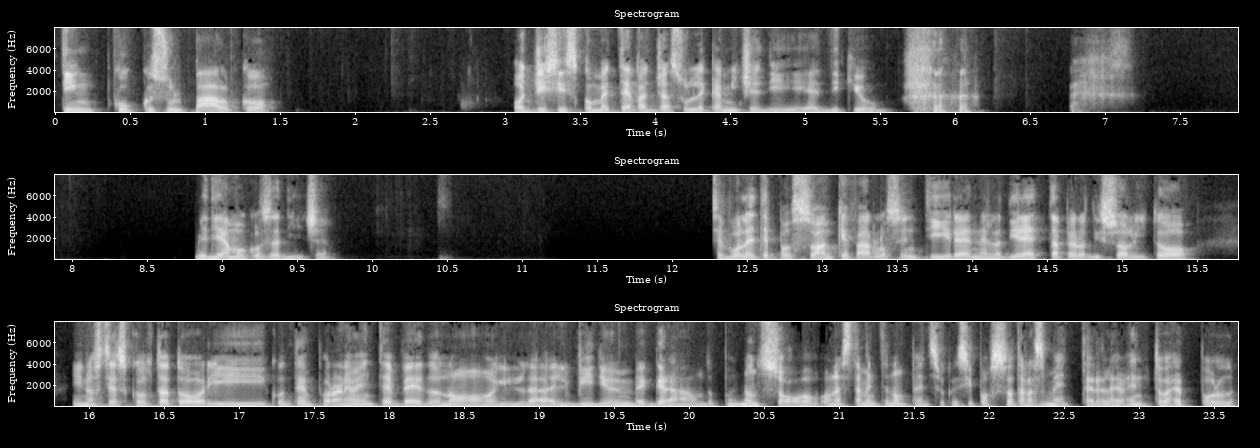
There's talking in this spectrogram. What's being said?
Tim Cook sul palco, oggi si scommetteva già sulle camicie di Eddie Q. Vediamo cosa dice. Se volete posso anche farlo sentire nella diretta, però di solito i nostri ascoltatori contemporaneamente vedono il, il, video in background. Poi non so, onestamente non penso che si possa trasmettere l'evento Apple,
